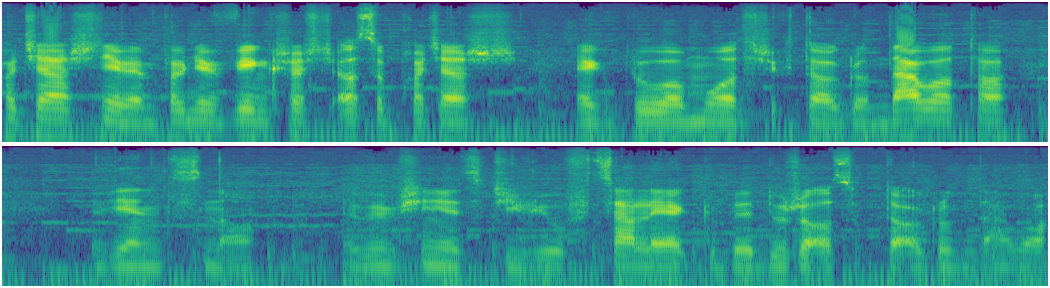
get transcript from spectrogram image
chociaż nie wiem, pewnie większość osób, chociaż jak było młodszych, to oglądało to, więc no, bym się nie zdziwił wcale, jakby dużo osób to oglądało.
